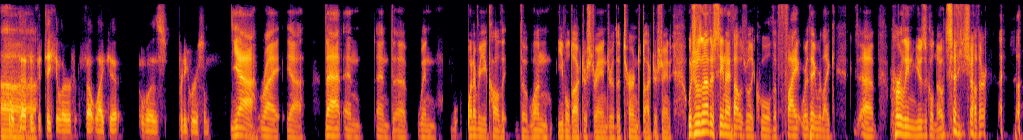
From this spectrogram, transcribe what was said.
Well, Uh, death in particular felt like it was pretty gruesome. Yeah, right. Yeah, that and and uh, when whatever you call the the one evil Doctor Strange or the turned Doctor Strange, which was another scene I thought was really cool. The fight where they were like uh, hurling musical notes at each other. I thought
